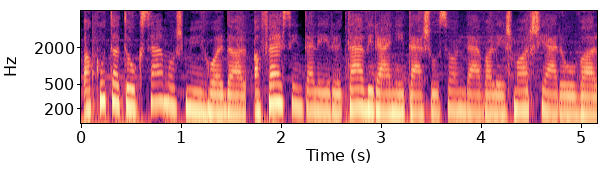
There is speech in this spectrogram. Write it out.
A kutatók számos műholddal, a felszínt elérő távirányítású szondával és marsjáróval,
